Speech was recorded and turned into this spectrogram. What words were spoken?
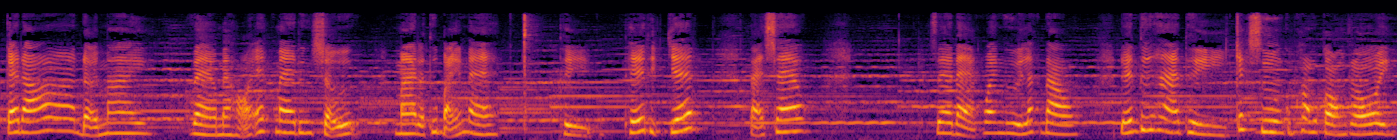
Cái đó đợi mai vào mà hỏi ác ma đương sự. Mai là thứ bảy mà. Thì thế thì chết. Tại sao? Gia Đạt quay người lắc đầu. Đến thứ hai thì chắc xương cũng không còn rồi.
